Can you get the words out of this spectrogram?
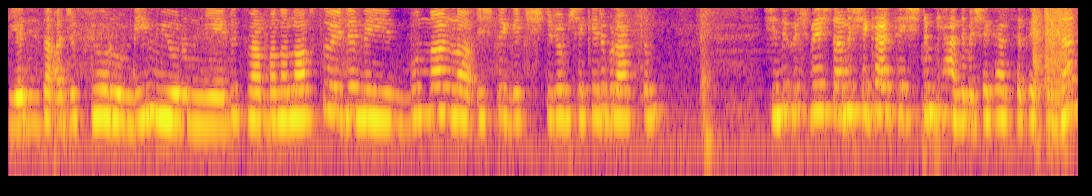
diyalizde acıkıyorum bilmiyorum niye. Lütfen bana laf söylemeyin. Bunlarla işte geçiştiriyorum. Şekeri bıraktım. Şimdi 3-5 tane şeker seçtim kendime şeker sepetinden.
